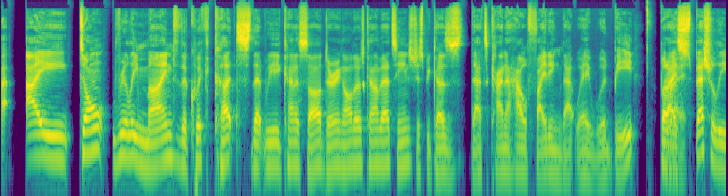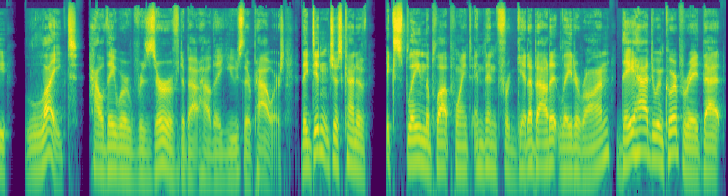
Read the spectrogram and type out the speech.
I, I don't really mind the quick cuts that we kind of saw during all those combat scenes, just because that's kind of how fighting that way would be. But I especially liked how they were reserved about how they use their powers. They didn't just kind of explain the plot point and then forget about it later on. They had to incorporate that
